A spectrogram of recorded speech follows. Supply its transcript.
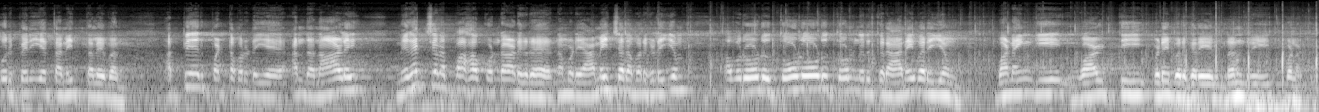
ஒரு பெரிய தனித்தலைவன் அப்பேற்பட்டவருடைய அந்த நாளை மிகச்சிறப்பாக கொண்டாடுகிற நம்முடைய அமைச்சர் அவர்களையும் அவரோடு தோளோடு தோல் நிற்கிற அனைவரையும் வணங்கி வாழ்த்தி விடைபெறுகிறேன். நன்றி வணக்கம்.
